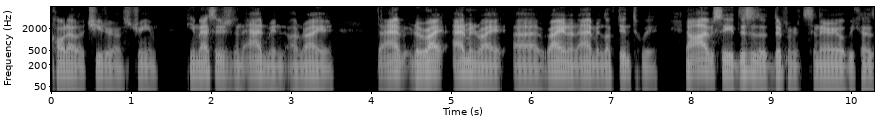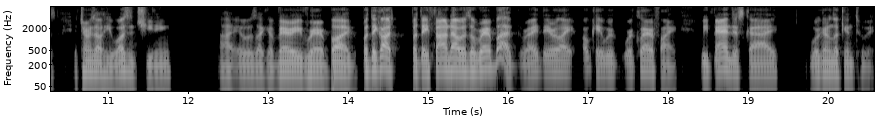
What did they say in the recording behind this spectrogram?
called out a cheater on stream. He messaged an admin on Riot. The ad the right admin Riot uh Riot and admin looked into it. Now obviously this is a different scenario because it turns out he wasn't cheating. Uh, it was like a very rare bug, but they got but they found out it was a rare bug, right? They were like, okay, we're we're clarifying. We banned this guy. We're gonna look into it.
